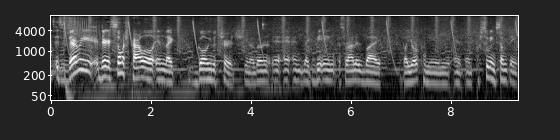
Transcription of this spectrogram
it, it's very, there's so much parallel in like going to church, you know, going and, and, like being surrounded by, by your community and, and pursuing something.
